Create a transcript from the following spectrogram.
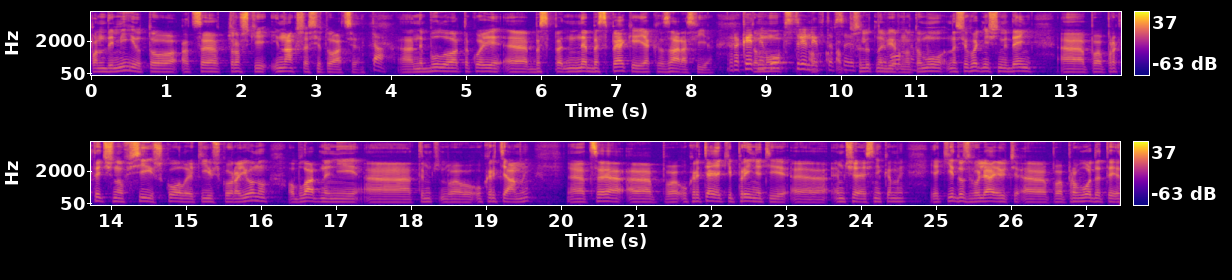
пандемію, то це трошки інакша ситуація. Так. Не було такої е, безпе- небезпеки, як зараз є. Ракетних обстрілів та все. Абсолютно тривог вірно. там. Тому на сьогоднішній день е, практично всі школи Київського району обладнані е, тим укриттями. Е, Це е, укриття, які прийняті е, МЧСниками, які дозволяють проводити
